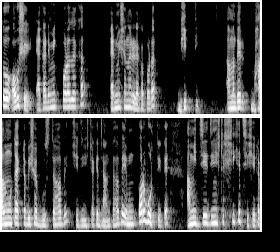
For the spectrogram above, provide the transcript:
তো অবশ্যই একাডেমিক পড়ালেখা অ্যাডমিশনের লেখাপড়ার ভিত্তি। আমাদের ভালো মতো একটা বিষয় বুঝতে হবে সেই জিনিসটাকে জানতে হবে এবং পরবর্তীতে আমি যে জিনিসটা শিখেছি, সেটা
